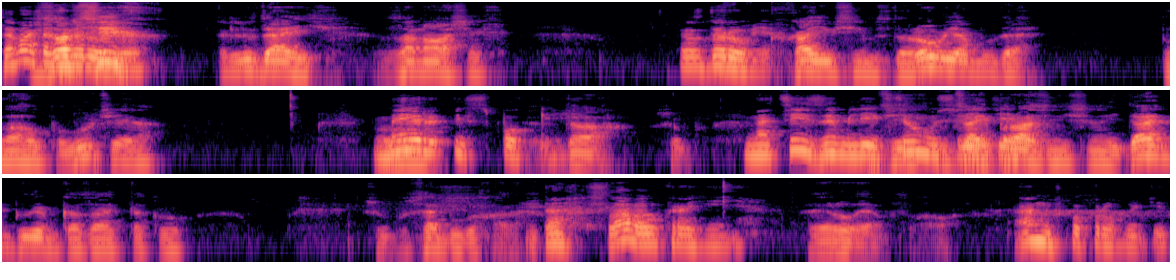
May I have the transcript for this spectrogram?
за ваше За здоров'я. всіх людей, за наших. За здоров'я. Хай всім здоров'я буде, благополуччя. Мир і спокій. Да, На цій землі, в цьому у цей праздничний день, будемо казати, таку, щоб усе було хорошо. Да, слава Україні. Героям слава. А ну ж попробуй, дід.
